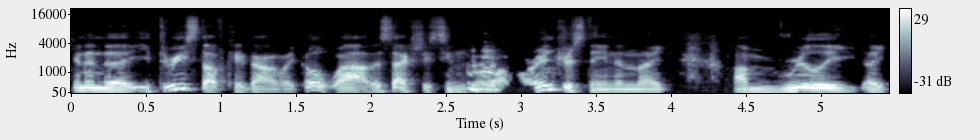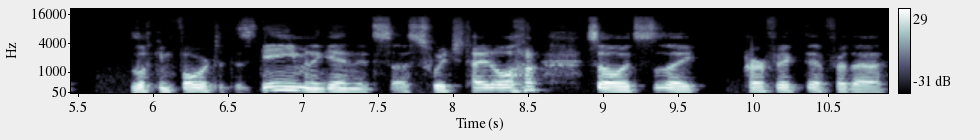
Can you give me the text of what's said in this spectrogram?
and then the E3 stuff came out like, oh wow, this actually seems Mhm. a lot more interesting and like I'm really like looking forward to this game and again it's a Switch title. so it's like perfect for the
